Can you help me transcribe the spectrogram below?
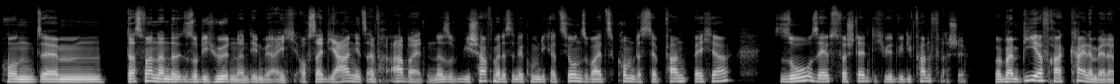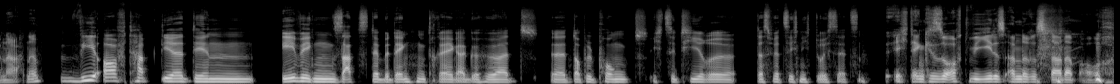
Und ähm, das waren dann so die Hürden, an denen wir eigentlich auch seit Jahren jetzt einfach arbeiten. Ne? So, wie schaffen wir das in der Kommunikation so weit zu kommen, dass der Pfandbecher so selbstverständlich wird wie die Pfandflasche? Weil beim Bier fragt keiner mehr danach, ne? Wie oft habt ihr den ewigen Satz der Bedenkenträger gehört, äh, Doppelpunkt, ich zitiere, das wird sich nicht durchsetzen? Ich denke so oft wie jedes andere Startup auch.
